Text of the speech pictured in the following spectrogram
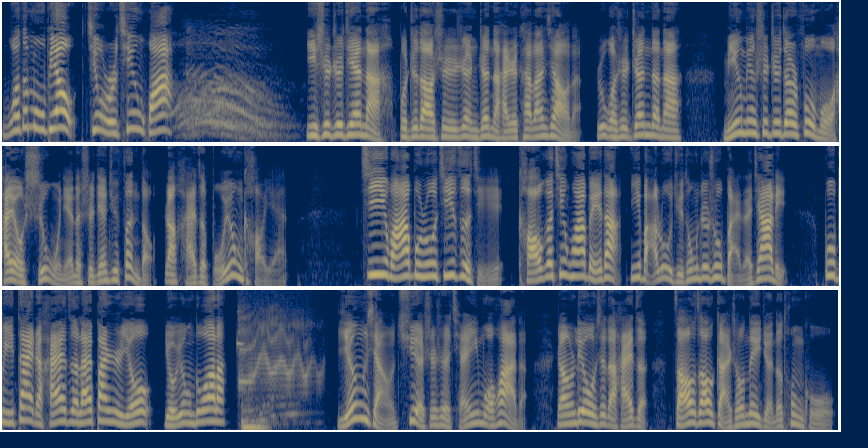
我的目标就是清华。”一时之间呢，不知道是认真的还是开玩笑的。如果是真的呢？明明是这对父母还有十五年的时间去奋斗，让孩子不用考研，鸡娃不如鸡自己，考个清华北大，你把录取通知书摆在家里，不比带着孩子来半日游有用多了？影响确实是潜移默化的，让六岁的孩子早早感受内卷的痛苦，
